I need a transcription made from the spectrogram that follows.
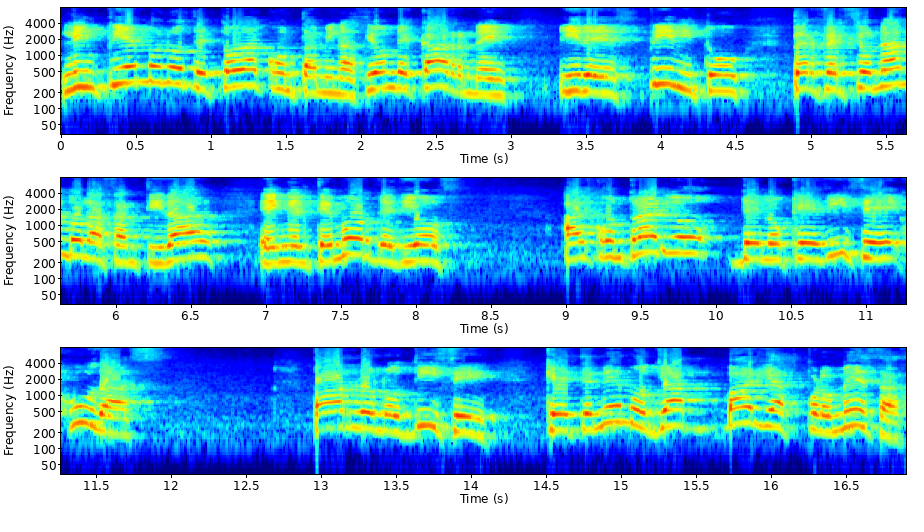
limpiémonos de toda contaminación de carne y de espíritu, perfeccionando la santidad en el temor de Dios. Al contrario de lo que dice Judas, Pablo nos dice que tenemos ya varias promesas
